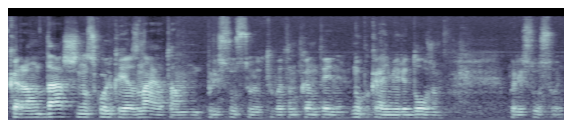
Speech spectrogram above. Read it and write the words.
карандаш, насколько я знаю, там присутствует в этом контейнере. Ну, по крайней мере, должен присутствовать.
